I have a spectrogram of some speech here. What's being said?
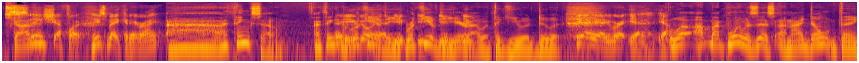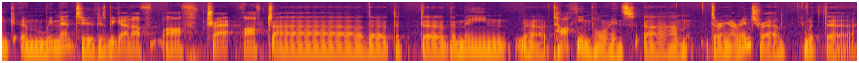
Scotty? Uh, Scheffler. He's making it, right? Uh, I think so. I think Yeah, rookie of the You- rookie of the you- year. you- I would think he would do it. yeah, yeah, right. Yeah, yeah. Well, uh, my point was this, and I don't think um, we meant to because we got off off track off uh, the, the the the main uh, talking points um, during our intro with the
